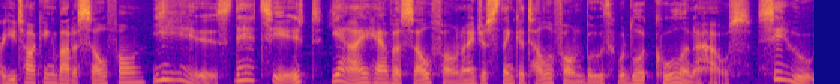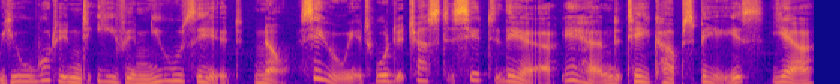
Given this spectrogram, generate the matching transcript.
Are you talking about a cell phone? Yes, that's it. Yeah, I have a cell phone. I just think a telephone booth would look cool in a house. So you wouldn't even use it? No. So it would just sit there and take up space? Yeah,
